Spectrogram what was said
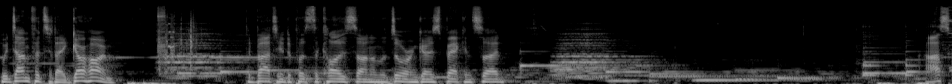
We're done for today, go home. The bartender puts the closed sign on the door and goes back inside. Ask?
